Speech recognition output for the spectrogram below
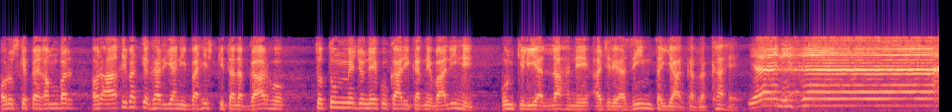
اور اس کے پیغمبر اور عاقبت کے گھر یعنی بہشت کی طلبگار ہو تو تم میں جو نیکوکاری کرنے والی ہیں ان کے لیے اللہ نے اجر عظیم تیار کر رکھا ہے۔ يا نساء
